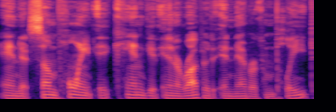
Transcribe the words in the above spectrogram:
And at some point, it can get interrupted and never complete.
